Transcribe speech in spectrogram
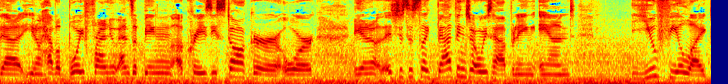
that you know have a boyfriend who ends up being a crazy stalker or you know it's just it's like bad things are always happening and you feel like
